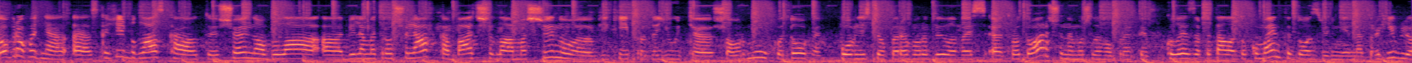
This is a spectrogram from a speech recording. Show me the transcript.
Доброго дня. Е, Скажіть, будь ласка, от щойно була е, біля метро Шулявка, бачила машину, в якій продають е, шаурму, ходоги. Повністю перегородила весь е, тротуар, що неможливо пройти. Коли я запитала документи дозвільні на торгівлю,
